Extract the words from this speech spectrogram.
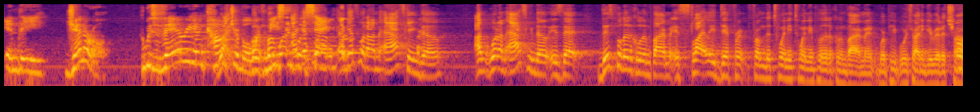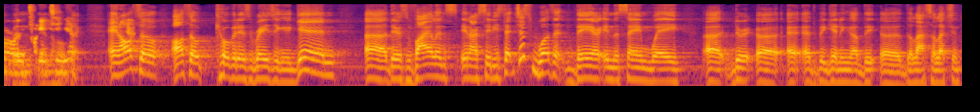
in the general who was very uncomfortable right. but, with but me what, simply I saying. I guess what I'm asking though, I'm, what I'm asking though is that this political environment is slightly different from the 2020 political environment where people were trying to get rid of Trump and, and, the whole yeah. thing. And also, also COVID is raging again. Uh, there's violence in our cities that just wasn't there in the same way uh, during, uh, at, at, the beginning of the uh, the last election.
